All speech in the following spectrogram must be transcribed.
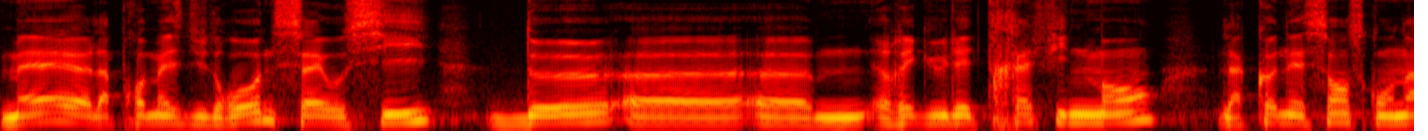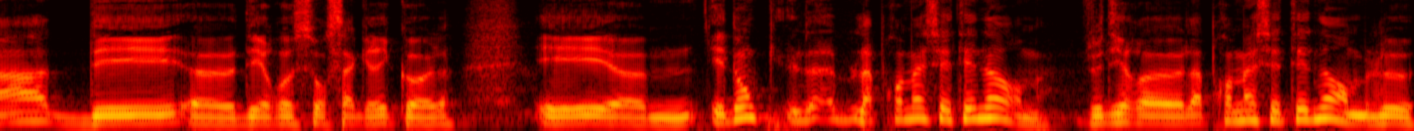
Mais la promesse du drone, c'est aussi de euh, euh, réguler très finement la connaissance qu'on a des, euh, des ressources agricoles. Et, euh, donc, la, promesse est énorme. Je veux dire, euh, la promesse est énorme. Le-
